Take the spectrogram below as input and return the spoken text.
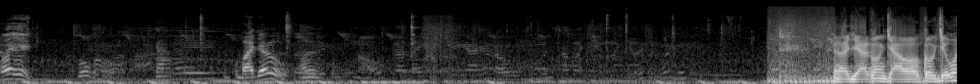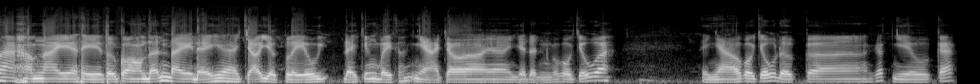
Ơi bà chứ ừ. Dạ con chào cô chú ha. Hôm nay thì tụi con đến đây để ờ, chở vật liệu để chuẩn bị cất nhà cho ờ, gia đình của cô chú á. Thì nhà của cô chú được ờ, rất nhiều các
